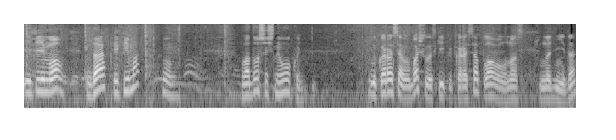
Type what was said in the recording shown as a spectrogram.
І піймав. Да, і піймав. Ладошечний окунь. Ну, карася, ви бачили, скільки карася плавав у нас на дні, да?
